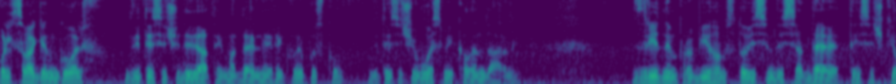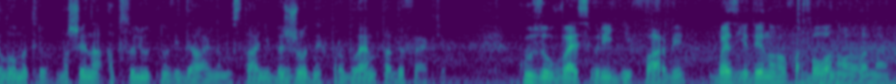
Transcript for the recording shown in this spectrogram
Volkswagen Golf 2009 модельний рік випуску, 2008 календарний. З рідним пробігом 189 тисяч кілометрів. Машина абсолютно в ідеальному стані, без жодних проблем та дефектів. Кузов весь в рідній фарбі, без єдиного фарбованого елементу.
